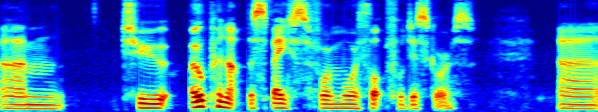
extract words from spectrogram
um, to open up the space for more thoughtful discourse, uh,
